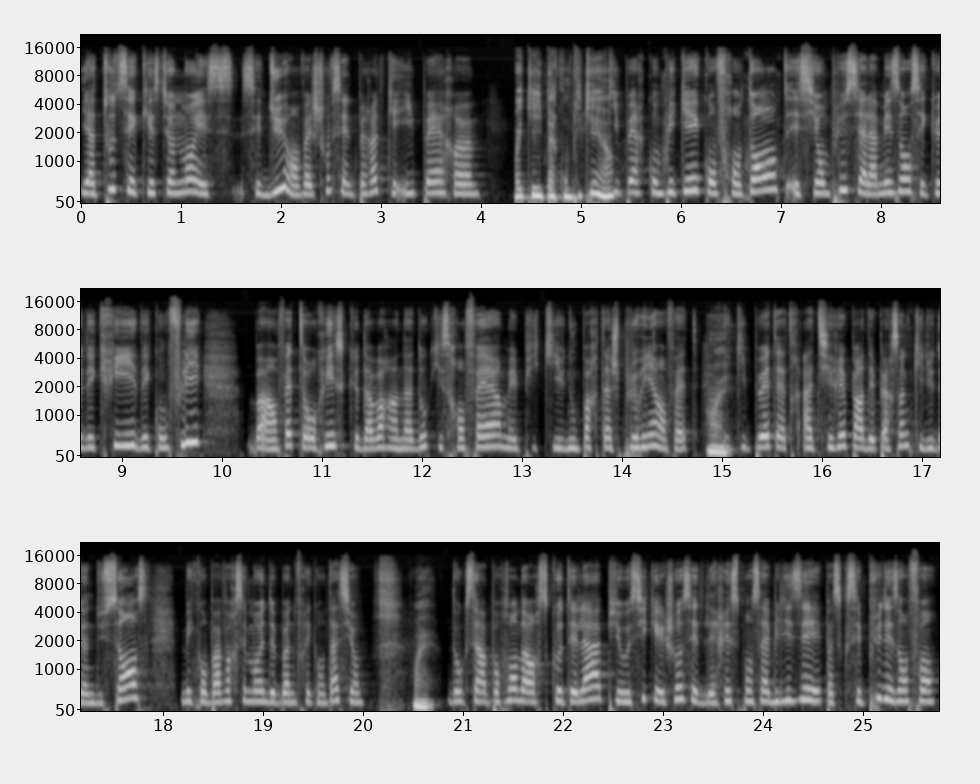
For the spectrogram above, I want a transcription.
il y a tous ces questionnements et c'est dur en fait. Je trouve que c'est une période qui est hyper, Ouais, qui est hyper compliqué. Hein. hyper compliquée, confrontante. Et si en plus c'est à la maison, c'est que des cris, des conflits, bah en fait on risque d'avoir un ado qui se renferme et puis qui nous partage plus rien en fait. Ouais. Et qui peut être attiré par des personnes qui lui donnent du sens, mais qui n'ont pas forcément eu de bonnes fréquentations. Ouais. Donc c'est important d'avoir ce côté-là. Puis aussi quelque chose, c'est de les responsabiliser parce que c'est plus des enfants.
